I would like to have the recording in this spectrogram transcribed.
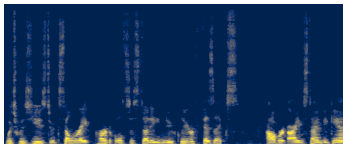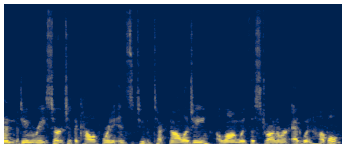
which was used to accelerate particles to study nuclear physics. Albert Einstein began doing research at the California Institute of Technology, along with astronomer Edwin Hubble.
